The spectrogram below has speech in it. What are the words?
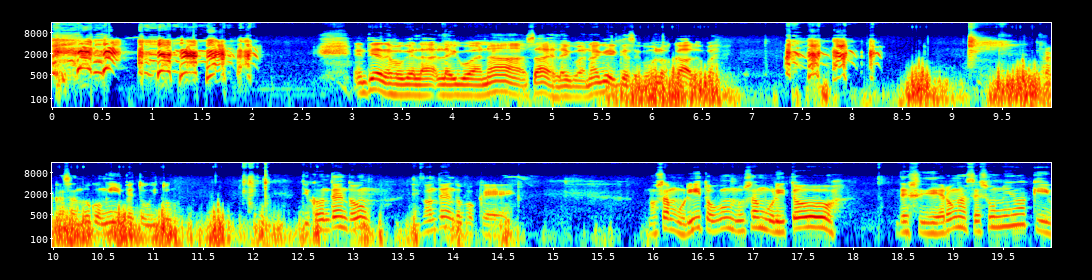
¿Entiendes? Porque la, la, iguana, ¿sabes? La iguana que, que se come los cables, pues. Fracasando con ímpetu y tú. Estoy contento. Estoy contento porque unos samuritos, boom. Unos samuritos decidieron hacer su nido aquí.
